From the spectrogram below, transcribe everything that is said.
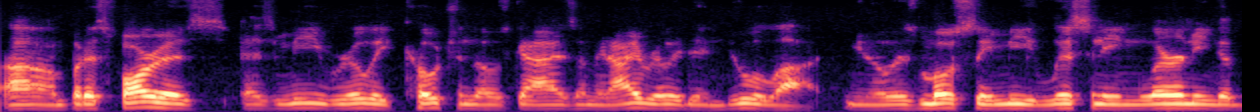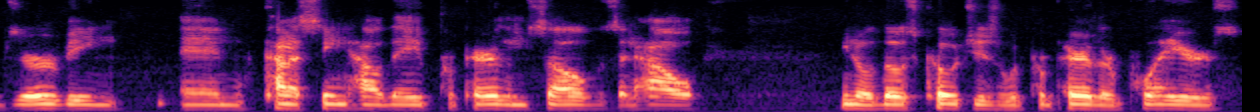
Um, but as far as as me really coaching those guys, I mean, I really didn't do a lot. You know, it was mostly me listening, learning, observing, and kind of seeing how they prepare themselves and how, you know, those coaches would prepare their players.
